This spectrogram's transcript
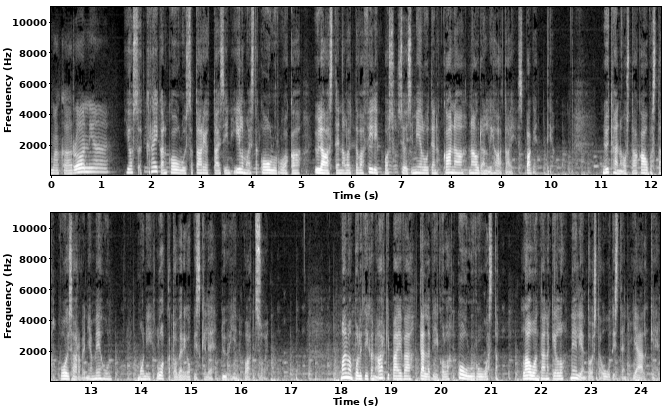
makaronia, jos Kreikan kouluissa tarjottaisiin ilmaista kouluruokaa, yläasteen aloittava Filippos söisi mieluiten kanaa, naudanlihaa tai spagettia. Nyt hän ostaa kaupasta voisarven ja mehun. Moni luokkatoveri opiskelee tyhjin vatsoin. Maailmanpolitiikan arkipäivää tällä viikolla kouluruuasta. Lauantaina kello 14 uutisten jälkeen.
